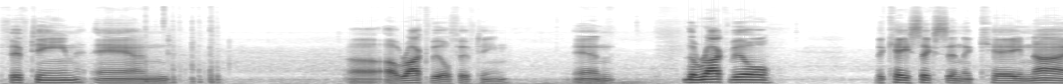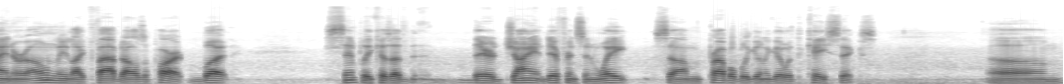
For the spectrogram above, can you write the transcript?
15 and uh, a Rockville 15. And the Rockville, the K6 and the K9 are only like $5 apart, but simply because of their giant difference in weight, so I'm probably going to go with the K6. Um,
